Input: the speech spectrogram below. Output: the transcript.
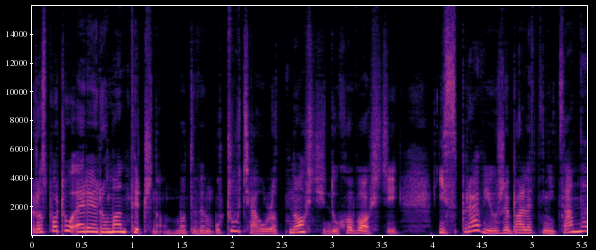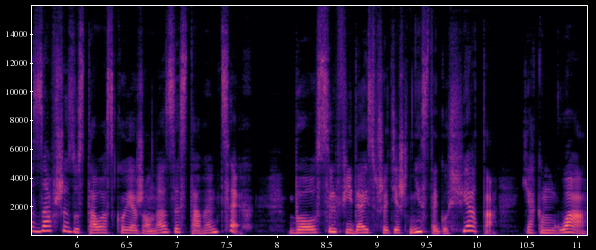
rozpoczął erę romantyczną, motywem uczucia, ulotności, duchowości i sprawił, że baletnica na zawsze została skojarzona z zestawem cech, bo Sylfida jest przecież nie z tego świata, jak mgła,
